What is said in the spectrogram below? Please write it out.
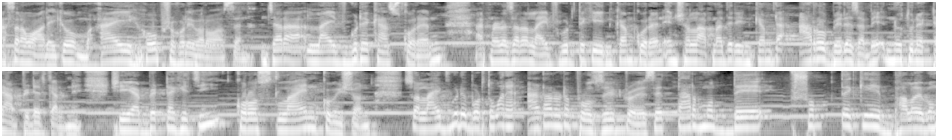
আসসালামু আলাইকুম। আই হোপ সকলে ভালো আছেন। যারা লাইফ গুডে কাজ করেন, আপনারা যারা লাইফ গুড থেকে ইনকাম করেন ইনশাল্লাহ আপনাদের ইনকামটা আরও বেড়ে যাবে নতুন একটা আপডেটের কারণে। সেই আপডেটটা খেয়েছি cross line commission so life গুডে বর্তমানে আঠারোটা প্রজেক্ট রয়েছে। তার মধ্যে সব থেকে ভালো এবং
